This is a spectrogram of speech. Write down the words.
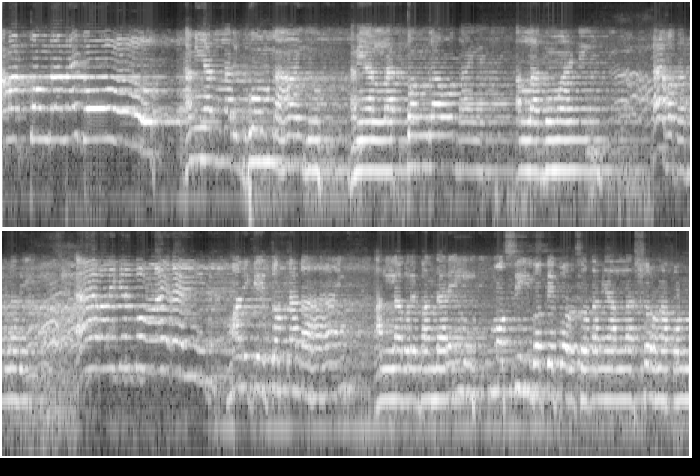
আমার নাই আমি আল্লাহর ঘুম নাই। আমি আল্লাহর তন্দ্রাও নাই। আল্লাহ ঘুমায়নি তাই কথা ফেলা দিই মালিকের ঘুম নাই রে। মালিকের তন্দ্রা নাই। আল্লাহ বলে, বান্দারে, মুসিবতে পড়ছত আমি আল্লাহর শরণাপন্ন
